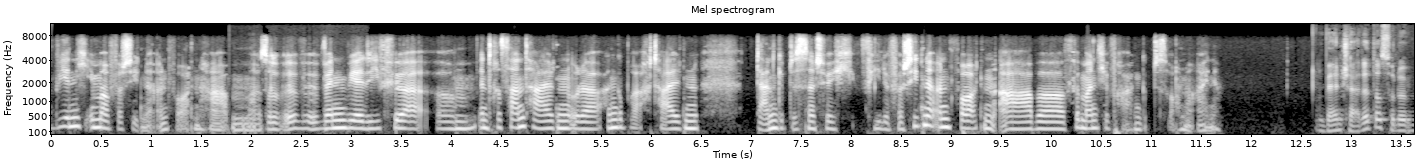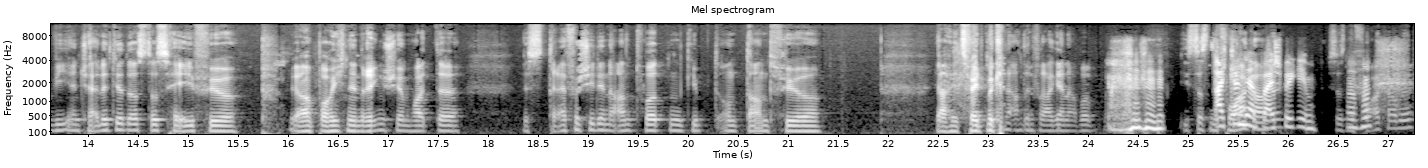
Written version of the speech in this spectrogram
wir nicht immer verschiedene Antworten haben. Also wenn wir die für ähm, interessant halten oder angebracht halten, dann gibt es natürlich viele verschiedene Antworten, aber für manche Fragen gibt es auch nur eine. Wer entscheidet das oder wie entscheidet ihr das, dass hey, für ja, brauche ich einen Regenschirm heute es drei verschiedene Antworten gibt und dann für ja, jetzt fällt mir keine andere Frage ein, aber ist das eine ich Vorgabe? Ich kann dir ein Beispiel geben. Ist das eine mhm. Vorgabe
